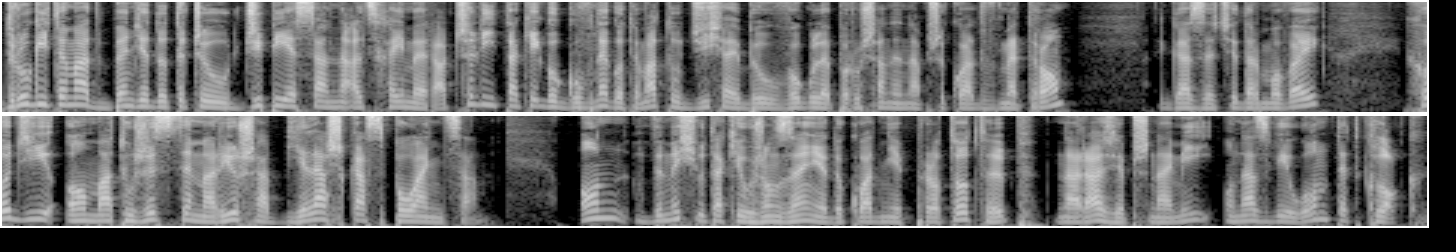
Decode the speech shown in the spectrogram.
Drugi temat będzie dotyczył GPS-a na Alzheimera, czyli takiego głównego tematu. Dzisiaj był w ogóle poruszany na przykład w Metro, gazecie darmowej. Chodzi o maturzystę Mariusza Bielaszka z Połańca. On wymyślił takie urządzenie, dokładnie prototyp, na razie przynajmniej, o nazwie Wanted Clock.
